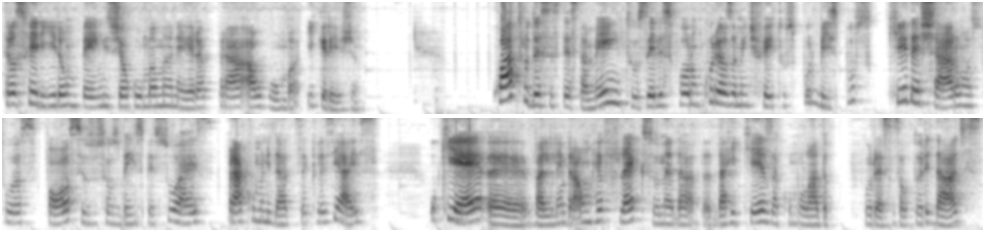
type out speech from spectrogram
transferiram bens de alguma maneira para alguma igreja. Quatro desses testamentos, eles foram curiosamente feitos por bispos que deixaram as suas posses, os seus bens pessoais para comunidades eclesiais, o que é, é, vale lembrar, um reflexo né, da, da, da riqueza acumulada por essas autoridades,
